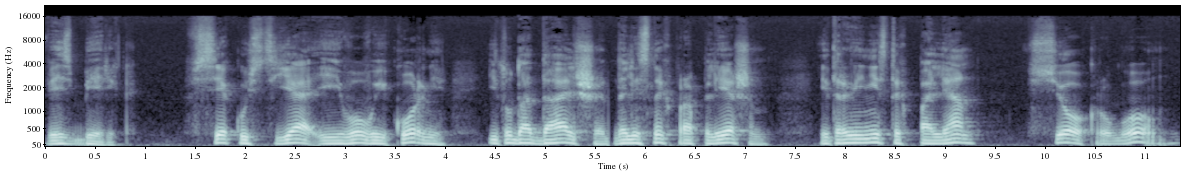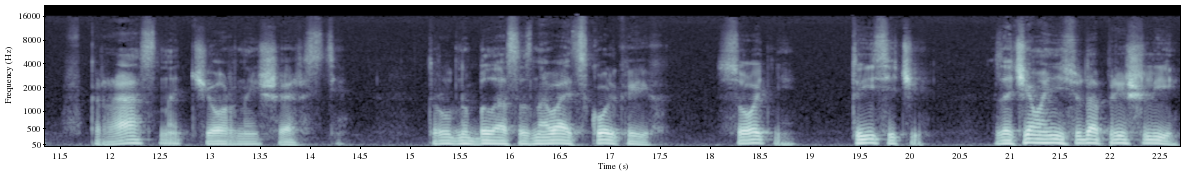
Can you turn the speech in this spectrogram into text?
Весь берег, все кустья и ивовые корни, и туда дальше, до лесных проплешин и травянистых полян, все кругом в красно-черной шерсти. Трудно было осознавать, сколько их. Сотни, тысячи. Зачем они сюда пришли?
